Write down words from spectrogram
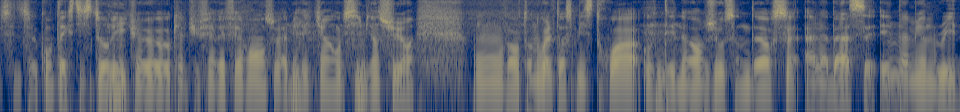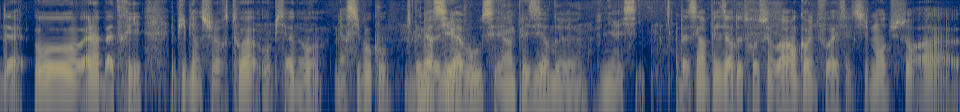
ce contexte historique euh, auquel tu fais référence, euh, américain aussi, Mhm. bien sûr. On va entendre Walter Smith 3 au Mhm. ténor, Joe Sanders à la basse et Damien Reed au, à la batterie. Et puis, bien sûr, toi au piano. Merci beaucoup. Merci venu. à vous, c'est un plaisir de venir ici. Eh ben, c'est un plaisir de te recevoir. Encore une fois, effectivement, tu seras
